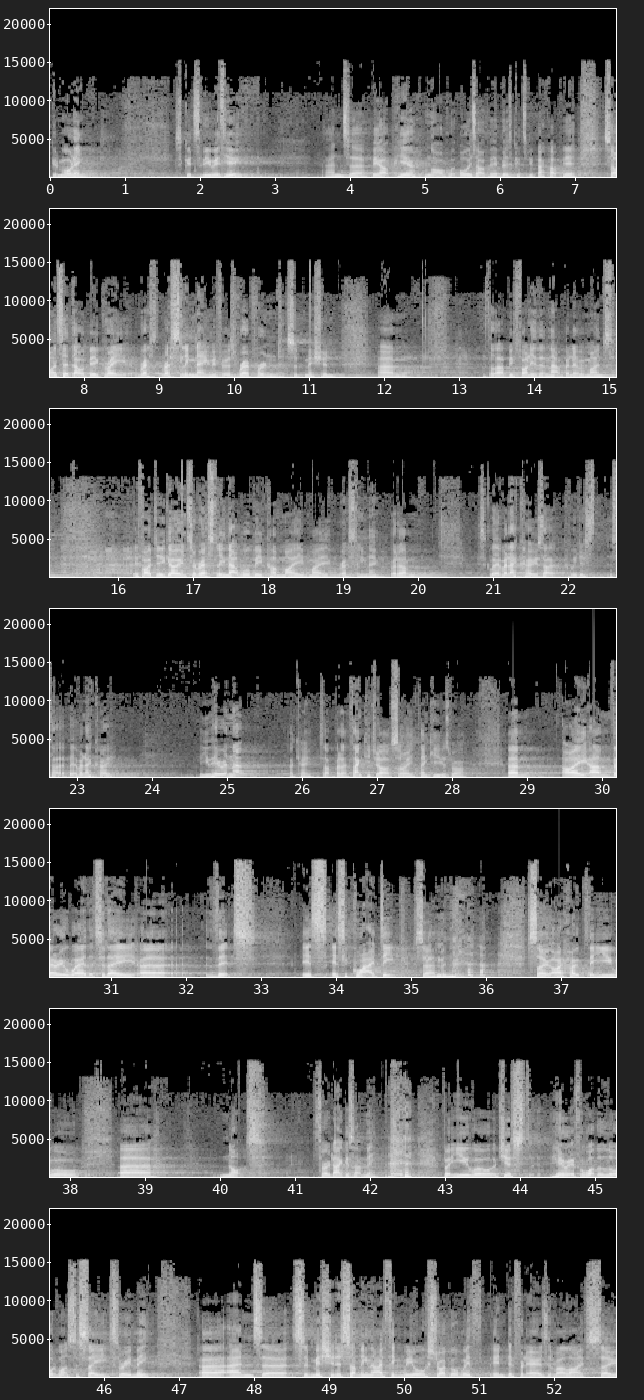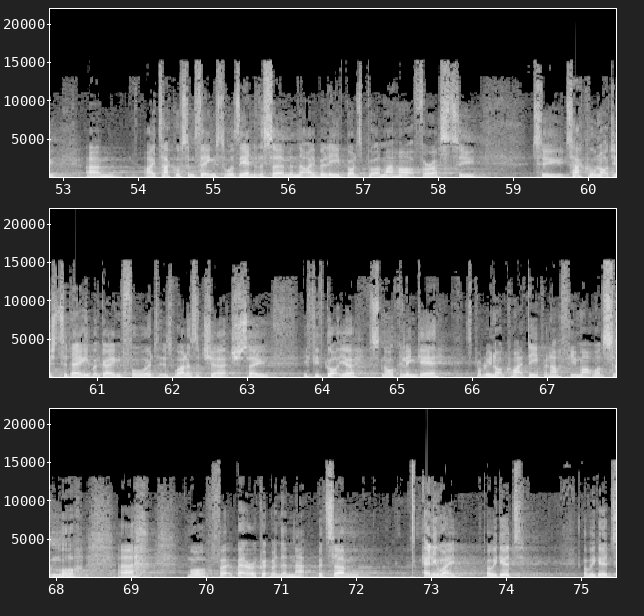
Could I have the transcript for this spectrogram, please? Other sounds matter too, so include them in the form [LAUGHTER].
Good morning. It's good to be with you and uh, be up here. I'm not always up here, but it's good to be back up here. Someone said that would be a great res- wrestling name if it was Reverend Submission. Um, I thought that would be funnier than that, but never mind. If I do go into wrestling, that will become my, my wrestling name. But um, it's a bit of an echo. Is that, can we just, is that a bit of an echo? Are you hearing that? Okay, is that better? Thank you, Giles. Sorry, thank you as well. Um, I am very aware that today uh, that it's, it's a quite a deep sermon. [LAUGHS] so I hope that you will uh, not throw daggers at me, [LAUGHS] but you will just hear it for what the Lord wants to say through me. Uh, and uh, submission is something that I think we all struggle with in different areas of our lives. So um, I tackle some things towards the end of the sermon that I believe God's put on my heart for us to to tackle, not just today, but going forward as well as a church. So if you've got your snorkeling gear, it's probably not quite deep enough. You might want some more, uh, more better equipment than that. But um, anyway, are we good? Are we good?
